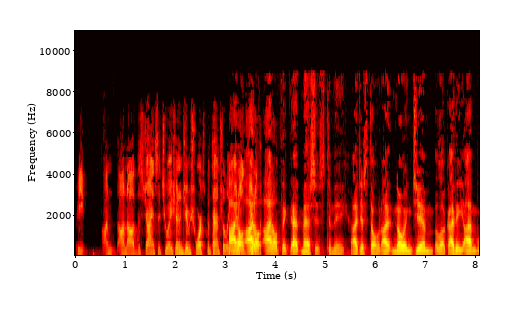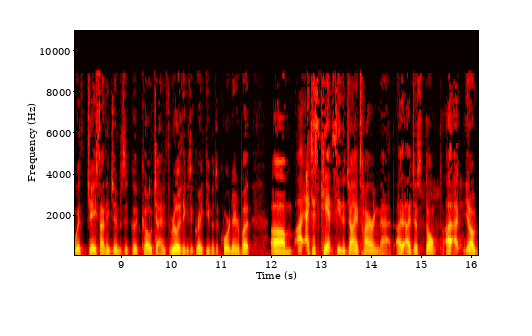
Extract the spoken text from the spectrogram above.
Pete on on uh, this Giant situation and Jim Schwartz potentially. I You don't. I don't. I don't think that meshes to me. I just don't. I, knowing Jim, look, I think I'm with Jason. I think Jim's a good coach. I really think he's a great defensive coordinator. But um, I, I just can't see the Giants hiring that. I, I just don't. I, I, you know,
